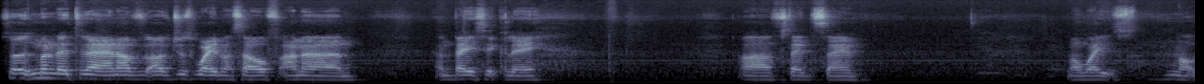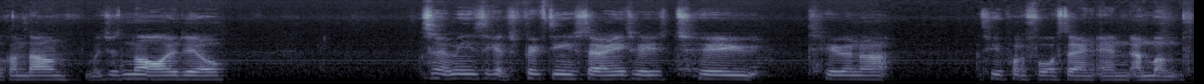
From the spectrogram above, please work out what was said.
so it's Monday today, and I've I've just weighed myself, and um, and basically, I've stayed the same. My weight's not gone down, which is not ideal. So it means to get to 15 stone, I need to lose two, two and a, 2.4 stone in a month.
